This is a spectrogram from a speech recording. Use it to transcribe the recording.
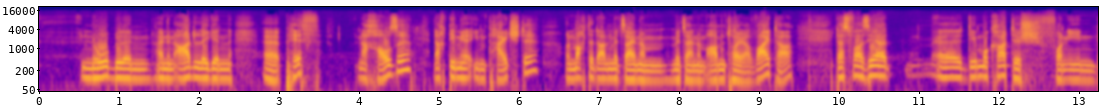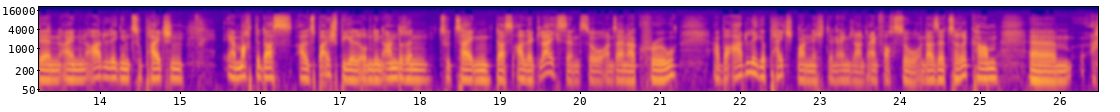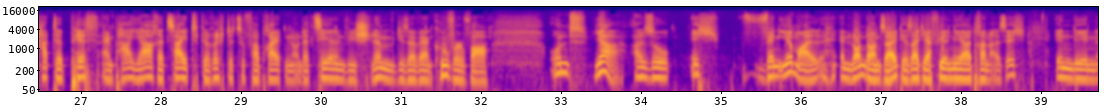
noblen, einen adeligen äh, Pith nach Hause, nachdem er ihn peitschte und machte dann mit seinem, mit seinem Abenteuer weiter. Das war sehr äh, demokratisch von ihm, denn einen Adeligen zu peitschen er machte das als Beispiel, um den anderen zu zeigen, dass alle gleich sind, so an seiner Crew. Aber Adelige peitscht man nicht in England einfach so. Und als er zurückkam, ähm, hatte Pith ein paar Jahre Zeit, Gerüchte zu verbreiten und erzählen, wie schlimm dieser Vancouver war. Und ja, also ich wenn ihr mal in London seid, ihr seid ja viel näher dran als ich, in den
